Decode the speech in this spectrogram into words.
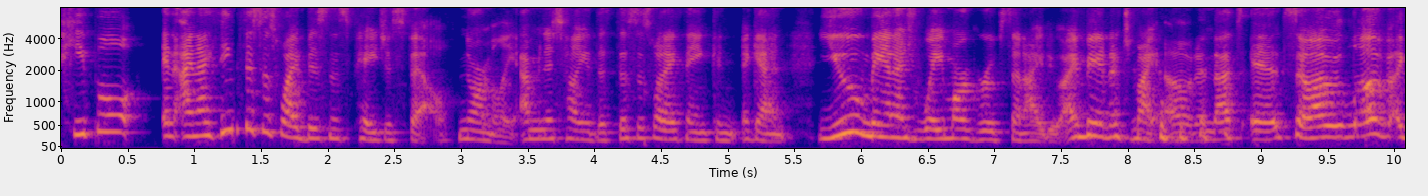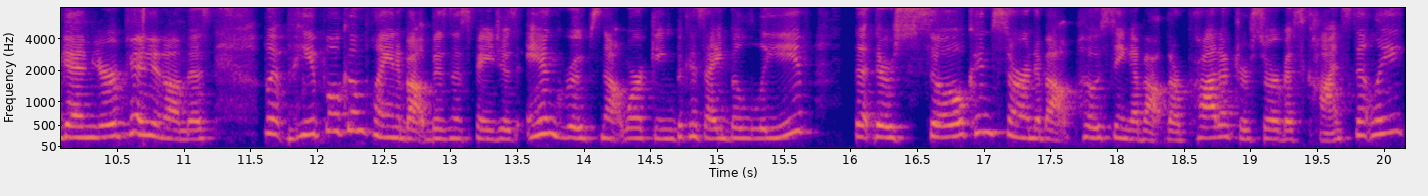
people and, and i think this is why business pages fail normally i'm going to tell you this this is what i think and again you manage way more groups than i do i manage my own and that's it so i would love again your opinion on this but people complain about business pages and groups not working because i believe that they're so concerned about posting about their product or service constantly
